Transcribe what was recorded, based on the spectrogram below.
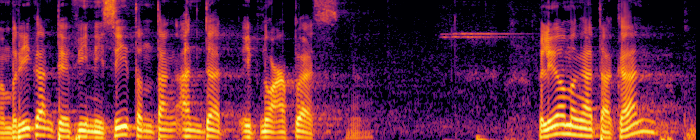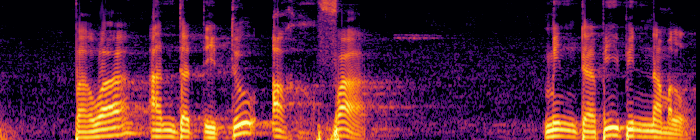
memberikan definisi tentang andat Ibnu Abbas. Beliau mengatakan bahwa andat itu akhfa min dabi bin namal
